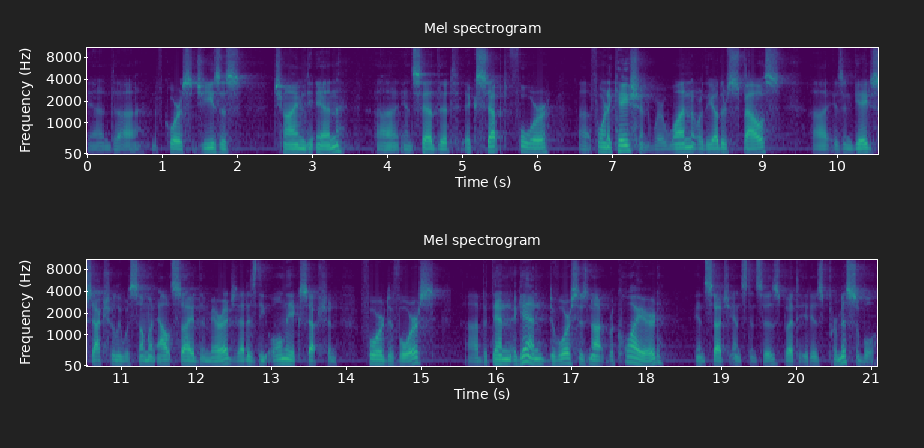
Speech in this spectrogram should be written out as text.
And, uh, and, of course, Jesus chimed in uh, and said that except for uh, fornication, where one or the other spouse uh, is engaged sexually with someone outside the marriage, that is the only exception for divorce. but then again, divorce is not required in such instances, but it is permissible.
